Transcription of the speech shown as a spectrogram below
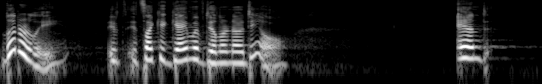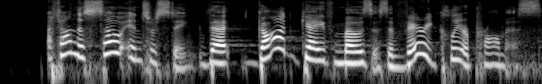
Literally, it, it's like a game of deal or no deal. And I found this so interesting that God gave Moses a very clear promise.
